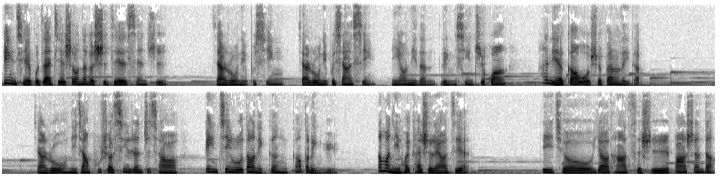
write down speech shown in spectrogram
并且不再接受那个世界的限制。假如你不信，假如你不相信，你有你的灵性之光和你的高我是分离的。假如你将铺设信任之桥，并进入到你更高的领域，那么你会开始了解，地球要它此时发生的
